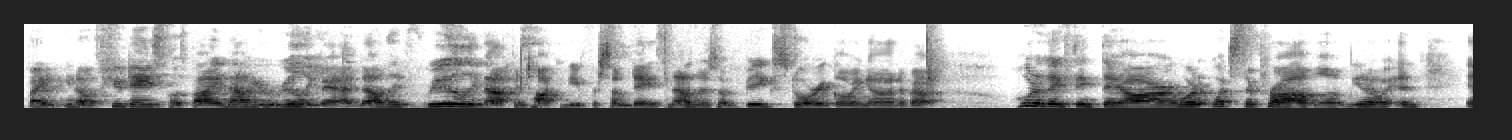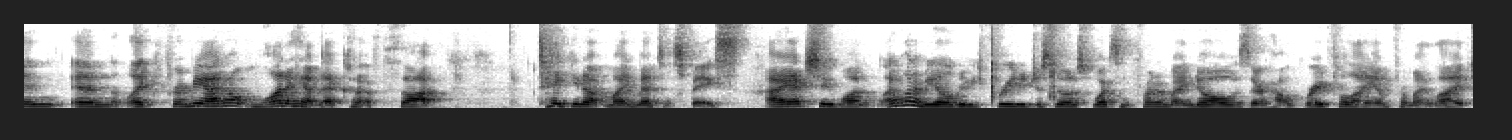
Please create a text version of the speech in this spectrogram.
by you know a few days goes by and now you're really mad. Now they've really not been talking to you for some days. Now there's a big story going on about who do they think they are, what what's their problem, you know, and and and like for me, I don't want to have that kind of thought taking up my mental space. I actually want I want to be able to be free to just notice what's in front of my nose or how grateful I am for my life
